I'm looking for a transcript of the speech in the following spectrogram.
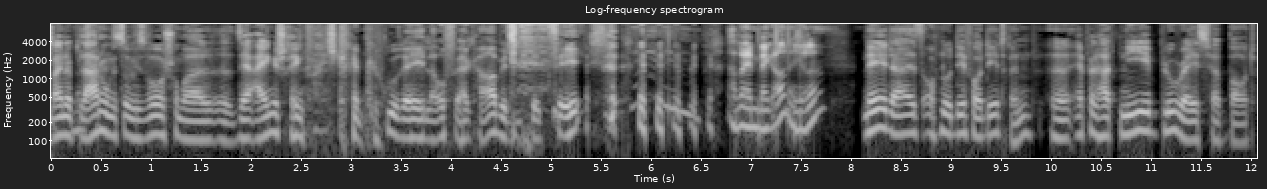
Meine Planung ist sowieso schon mal äh, sehr eingeschränkt, weil ich kein Blu-ray-Laufwerk habe im PC. Aber im Mac auch nicht, oder? Nee, da ist auch nur DVD drin. Äh, Apple hat nie Blu-rays verbaut.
